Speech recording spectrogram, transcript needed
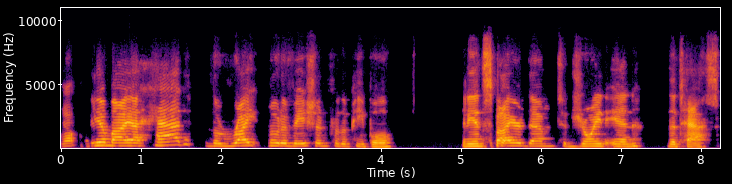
Yep. Nehemiah had the right motivation for the people, and he inspired them to join in the task.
